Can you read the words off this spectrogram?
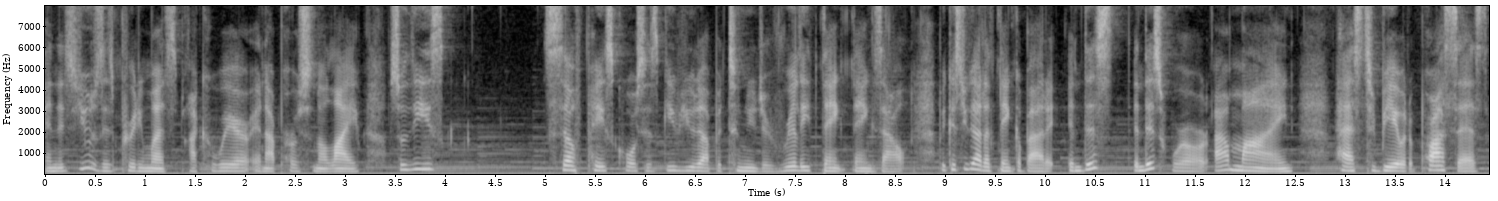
And it's usually pretty much our career and our personal life. So these self-paced courses give you the opportunity to really think things out because you got to think about it in this in this world our mind has to be able to process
